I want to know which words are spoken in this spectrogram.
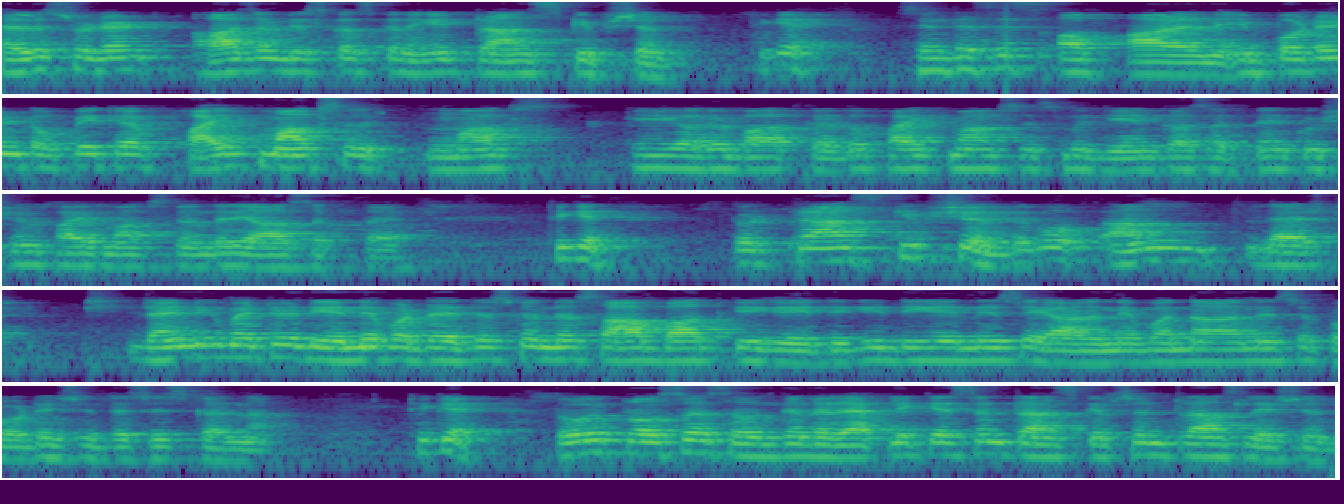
हेलो स्टूडेंट, आज हम डिस्कस करेंगे ट्रांसक्रिप्शन ठीक है? Synthesis of RNA important topic है फाइव मार्क्स मार्क्स की अगर बात करें तो फाइव मार्क्स इसमें गेन कर सकते हैं। क्वेश्चन फाइव मार्क्स के अंदर आ सकता है, ठीक है? तो ट्रांसक्रिप्शन देखो, हम जेनेटिक मेटेरियल डीएनए पढ़ रहे थे, उसके अंदर साफ़ बात की गई थी कि डीएनए से आर बनाने से प्रोटीन सिंथेसिस करना। ठीक है? तो वो प्रोसेस है, उनके अंदर रेप्लिकेशन ट्रांसक्रिप्शन ट्रांसलेशन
